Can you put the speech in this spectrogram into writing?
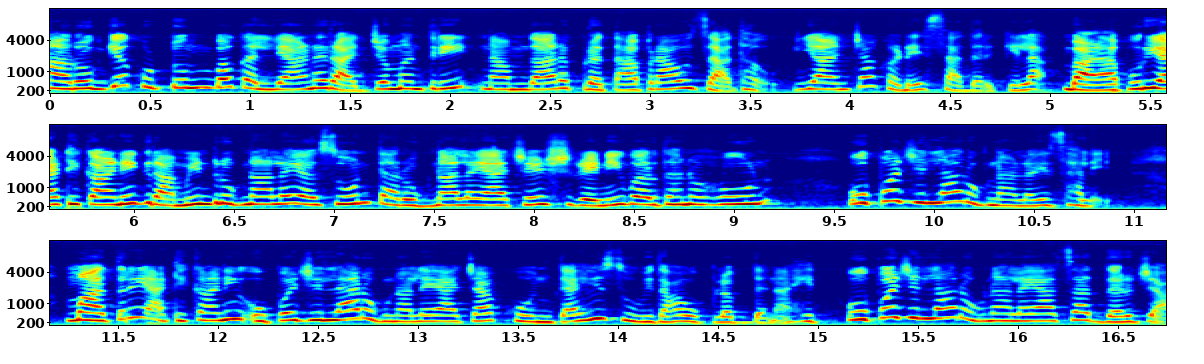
आरोग्य कुटुंब कल्याण राज्यमंत्री नामदार प्रतापराव जाधव यांच्याकडे सादर केला. बाळापूर या ठिकाणी ग्रामीण रुग्णालय असून त्या रुग्णालयाचे श्रेणीवर्धन होऊन उपजिल्हा रुग्णालय झाले. मात्र या ठिकाणी उपजिल्हा रुग्णालयाच्या कोणत्याही सुविधा उपलब्ध नाहीत. उपजिल्हा रुग्णालयाचा दर्जा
